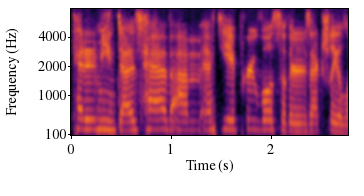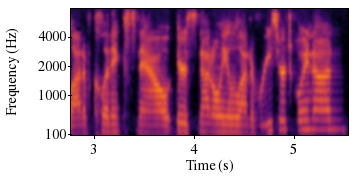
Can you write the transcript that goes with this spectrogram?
ketamine does have um, FDA approval, so there's actually a lot of clinics now. There's not only a lot of research going on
